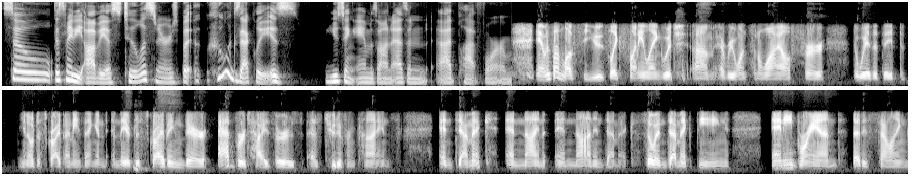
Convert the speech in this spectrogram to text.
So this may be obvious to the listeners, but who exactly is using Amazon as an ad platform? Amazon loves to use like funny language um, every once in a while for the way that they you know describe anything, and, and they are describing their advertisers as two different kinds: endemic and non and non-endemic. So endemic being any brand that is selling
